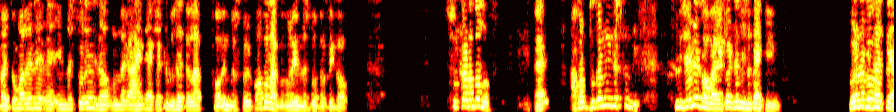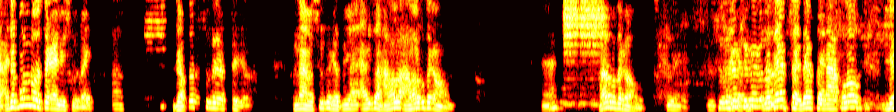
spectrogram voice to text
ভাই তোমার এনে ইনভেস্ট করে যাও কোন জায়গায় আইনি এক লাখ বিশ হাজার লাভ সব ইনভেস্ট করে। কত লাগবে তোমার ইনভেস্ট করতেছি কও? চুল কাটা তো হ্যাঁ? আমার দোকানে ইনভেস্ট করবি? তুমি জেনে কো ভাই এক লাখ হাজার টাকা কি? বলো না বিশ টাকা আচ্ছা পনেরো হাজার টাকা ইলিশ করি ভাই। যাও। একটা না শুধু তুমি আমি তো হালাল হালাল কথা কামাবো হ্যাঁ? হালাল কথা কামাবো না, ব্যবসায় ব্যবসায় না কোনো যে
